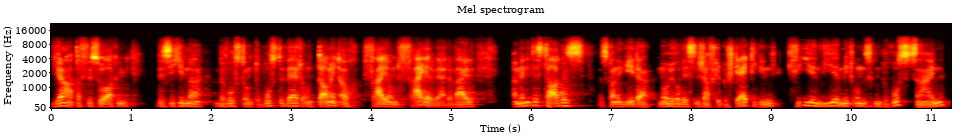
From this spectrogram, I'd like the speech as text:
ja, dafür sorgen, dass ich immer bewusster und bewusster werde und damit auch freier und freier werde, weil am Ende des Tages, das kann jeder Neurowissenschaftler bestätigen, kreieren wir mit unserem Bewusstsein,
